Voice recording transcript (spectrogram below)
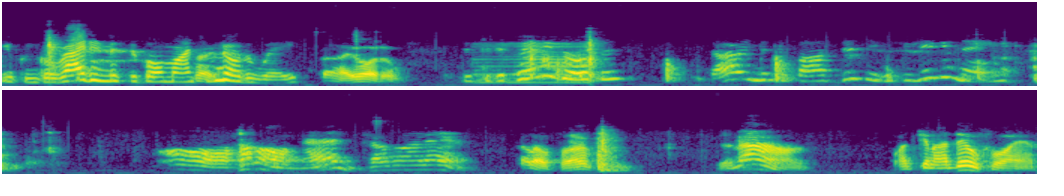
You can go right in, Mr. Beaumont. You know the way. I ought to. District Attorney's office. Sorry, Mr. Farr's busy. Would you leave your name? Oh, hello, Ned. Come right in. Hello, Farr. Sit down. What can I do for you?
